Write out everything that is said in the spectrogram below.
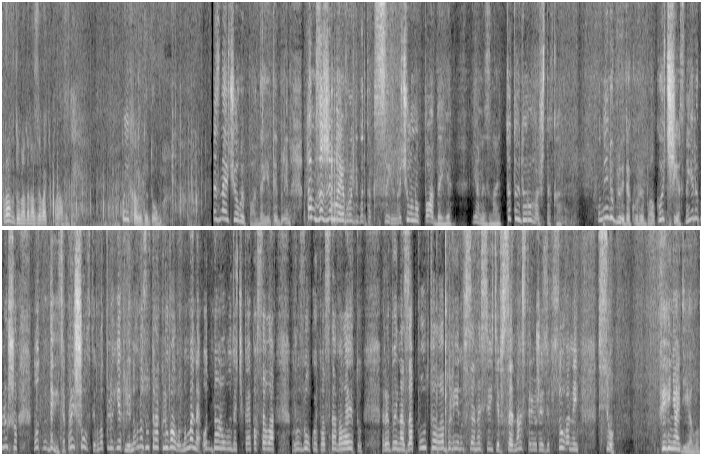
Правду треба називати правдою. Поїхали додому. Не знаю, чого ви падаєте, блін. Там зажимає вроді би так сильно. Чого воно падає? Я не знаю. Та то й дорога ж така. Не люблю я таку рибалку, от чесно. Я люблю, що ну от дивіться, прийшов ти, воно клює, клює. Ну воно з утра клювало. Ну, в мене одна удочка, я поставила грузовку і поставила ету. Рибина запутала, блін, все на світі, все, настрій вже зіпсований. Все, фігня діло.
